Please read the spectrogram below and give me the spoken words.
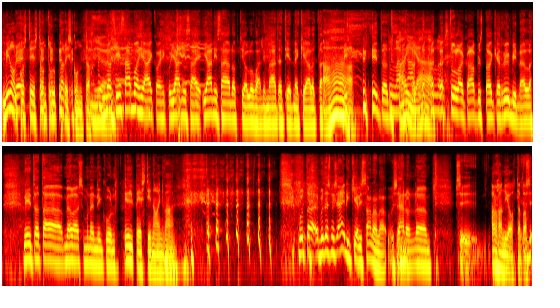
milloin Me- kosteista on tullut pariskunta? Joo. No siis samoihin aikoihin, kun Jani sai, Jani sai adoptioluvan, niin mä ajattelin, että mekin aloittaa. Aa. Niin, niin tota, Tullaan tullaan kaapista oikein ryminällä. Niin tota, me ollaan semmoinen niin kuin, Ylpeästi noin vaan. Mutta, mutta esimerkiksi äidinkieli sanana, sehän on... Se, Harhaanjohtava. se,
